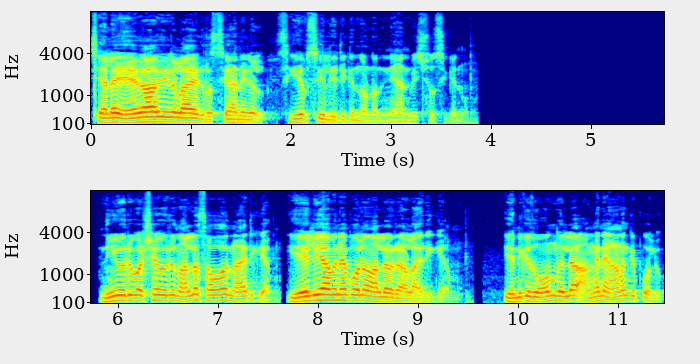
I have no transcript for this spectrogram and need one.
ചില ഏകാഗികളായ ക്രിസ്ത്യാനികൾ സി എഫ് സിയിൽ ഇരിക്കുന്നുണ്ടെന്ന് ഞാൻ വിശ്വസിക്കുന്നു. നീ ഒരു പക്ഷേ ഒരു നല്ല സഹോദരനായിരിക്കാം. ഏലിയാവിനെ പോലെ നല്ല ഒരാളായിരിക്കാം. എനിക്ക് തോന്നുന്നില്ല അങ്ങനെയാണെങ്കിൽ പോലും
